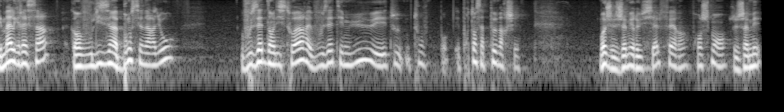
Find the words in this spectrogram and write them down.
malgré ça, quand vous lisez un bon scénario, vous êtes dans l'histoire et vous êtes ému et tout. Et pourtant, ça peut marcher. Moi, j'ai jamais réussi à le faire, hein, franchement. J'ai jamais.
